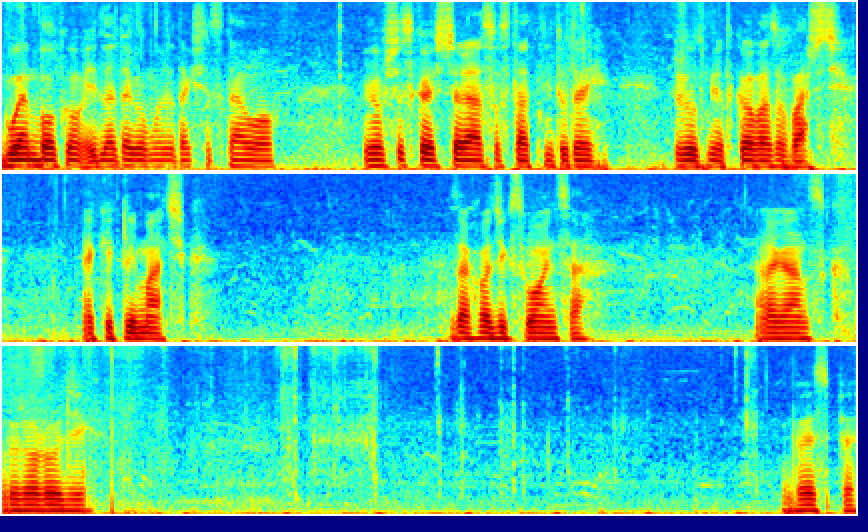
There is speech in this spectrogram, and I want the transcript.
głęboką i dlatego może tak się stało. Mimo wszystko jeszcze raz ostatni tutaj rzut Miotkowa, zobaczcie jaki klimacik zachodzik słońca elegancko, dużo ludzi wyspy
